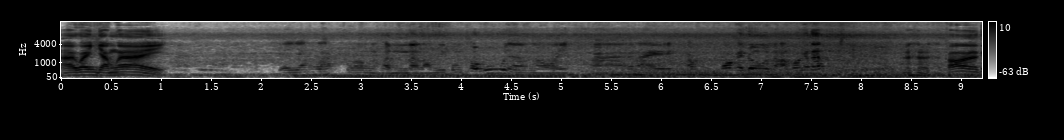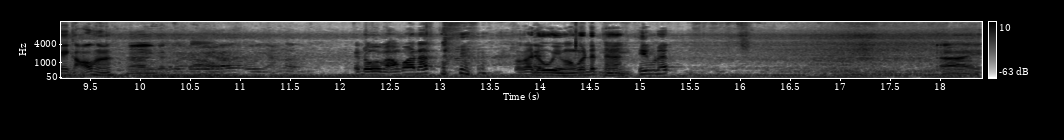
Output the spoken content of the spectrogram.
Rồi quay vòng coi. Dây dán lắc luôn hình là làm như con thú ngồi. Mà cái này không có cái đuôi mà không có cái đít. Có cái cổ hả? À, cái, cái, cổ. cái đuôi mà không có đít. Có cái đuôi mà không có đít hả? Ừ, thiếu đít. Rồi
